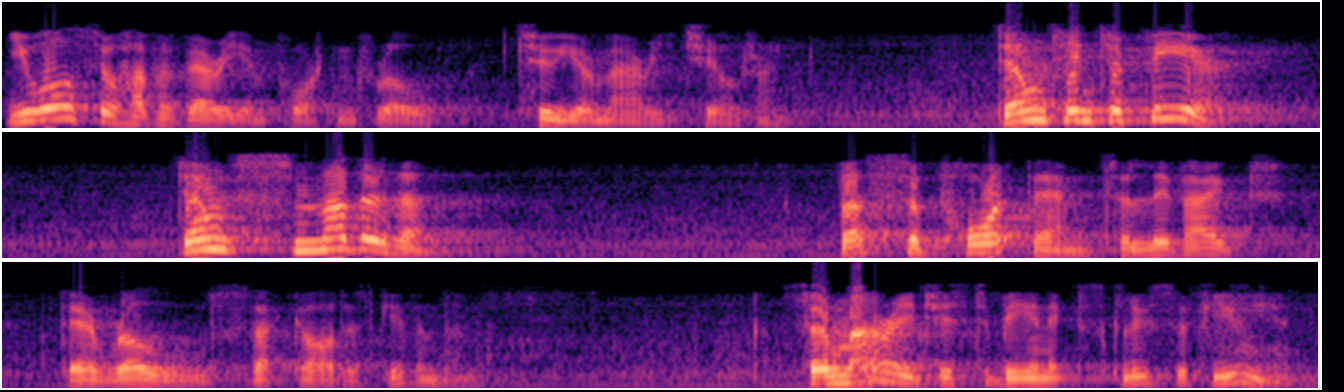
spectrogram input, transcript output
you also have a very important role to your married children. Don't interfere. Don't smother them. But support them to live out their roles that God has given them. So marriage is to be an exclusive union.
